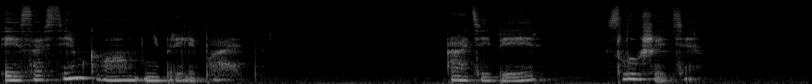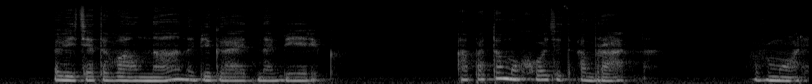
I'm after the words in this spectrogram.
и совсем к вам не прилипает. А теперь слушайте, ведь эта волна набегает на берег, а потом уходит обратно в море.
